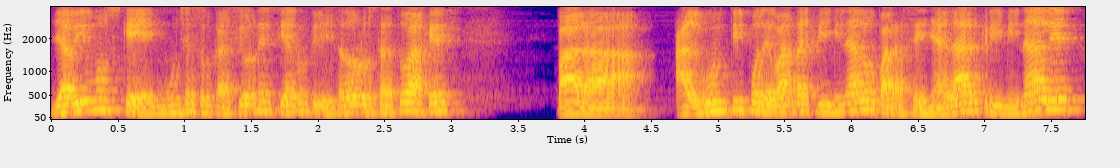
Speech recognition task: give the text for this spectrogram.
ya vimos que en muchas ocasiones se han utilizado los tatuajes para algún tipo de banda criminal o para señalar criminales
